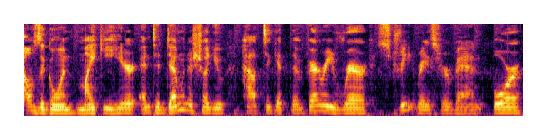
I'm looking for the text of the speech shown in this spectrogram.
How's it going? Mikey here, and today I'm going to show you how to get the very rare Street Racer van, or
